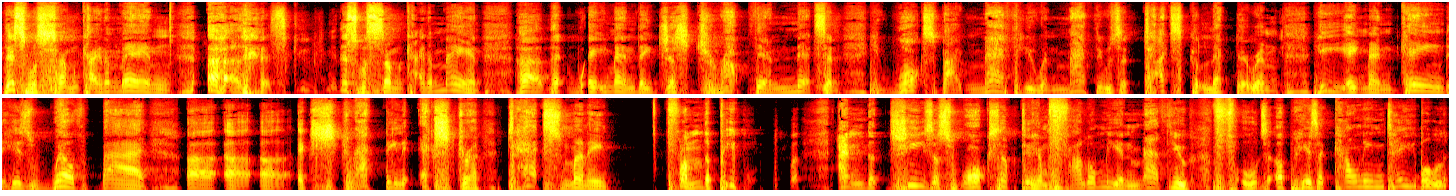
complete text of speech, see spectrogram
This was some kind of man. Uh, excuse me. This was some kind of man uh, that, amen, they just dropped their nets and he walks by Matthew and Matthew's a tax collector and he, amen, gained his wealth by uh, uh, uh extracting extra tax money from the people. And Jesus walks up to him, follow me. And Matthew folds up his accounting table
